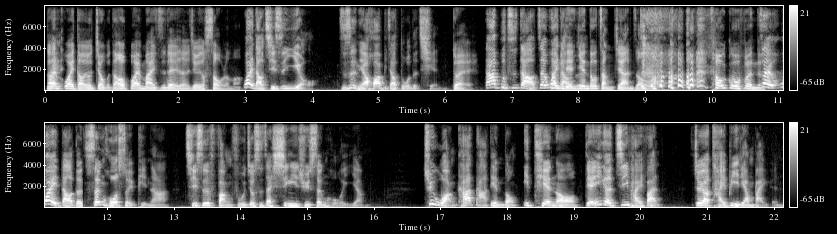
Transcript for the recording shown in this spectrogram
那外岛又叫不到外卖之类的，就又瘦了嘛。外岛其实有，只是你要花比较多的钱。对，大家不知道，在外岛连烟都涨价，你知道吗？超过分的，在外岛的生活水平啊。其实仿佛就是在信义区生活一样，去网咖打电动，一天哦，点一个鸡排饭就要台币两百元，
